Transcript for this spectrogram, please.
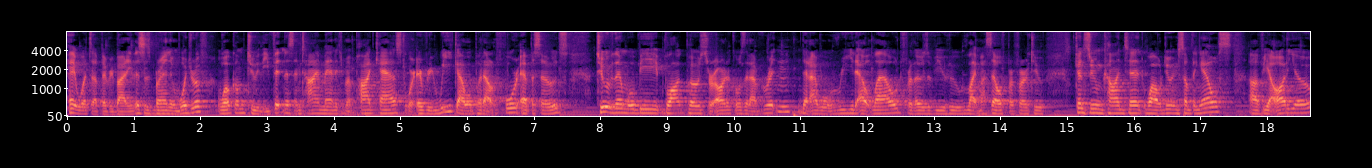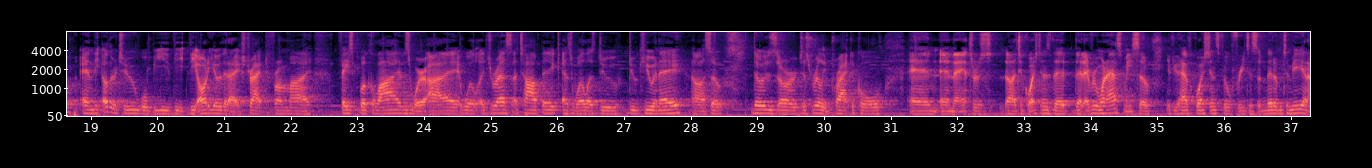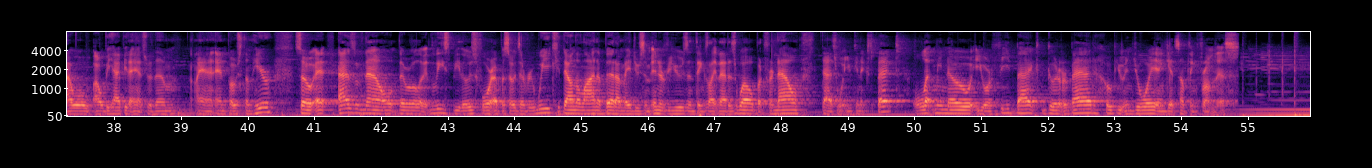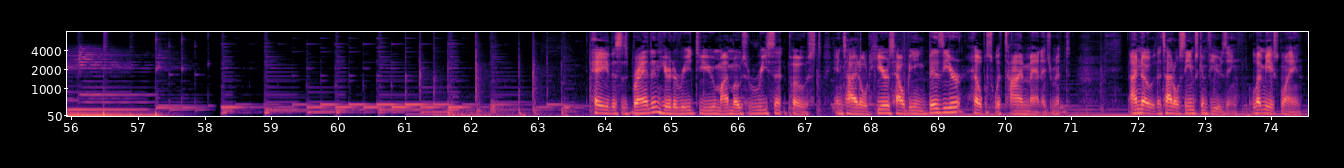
Hey, what's up, everybody? This is Brandon Woodruff. Welcome to the Fitness and Time Management Podcast, where every week I will put out four episodes. Two of them will be blog posts or articles that I've written that I will read out loud for those of you who, like myself, prefer to consume content while doing something else uh, via audio. And the other two will be the, the audio that I extract from my Facebook Lives where I will address a topic as well as do do Q and A. Uh, so those are just really practical and and answers uh, to questions that that everyone asks me. So if you have questions, feel free to submit them to me, and I will I will be happy to answer them and, and post them here. So at, as of now, there will at least be those four episodes every week. Down the line a bit, I may do some interviews and things like that as well. But for now, that's what you can expect. Let me know your feedback, good or bad. Hope you enjoy and get something from this. Hey, this is Brandon here to read to you my most recent post entitled Here's How Being Busier Helps with Time Management. I know the title seems confusing. Let me explain.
